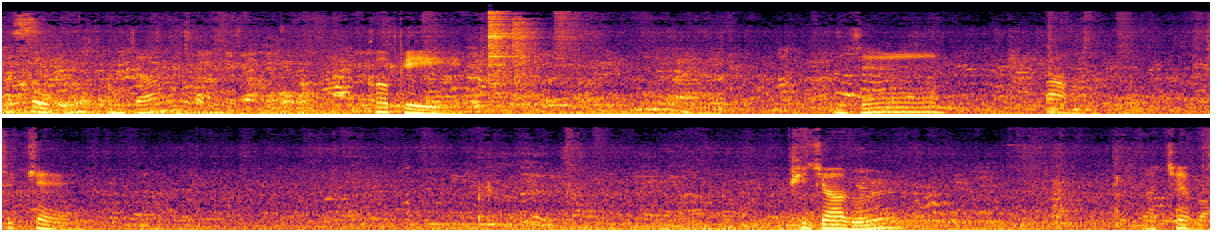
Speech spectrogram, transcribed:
핫도그, 감자, 커피. 이제 빵, 식혜. 피자를 야채밥.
